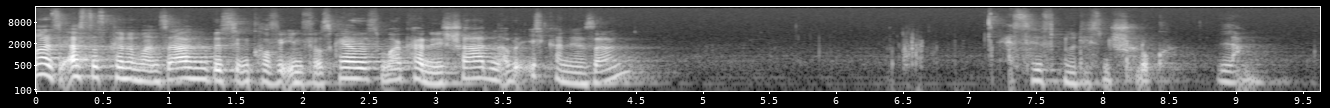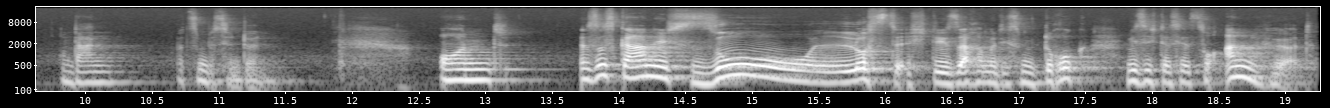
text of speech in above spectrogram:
Nur als erstes könnte man sagen, ein bisschen Koffein fürs Charisma kann nicht schaden, aber ich kann ja sagen, hilft nur diesen Schluck lang und dann wird es ein bisschen dünn. Und es ist gar nicht so lustig, die Sache mit diesem Druck, wie sich das jetzt so anhört.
